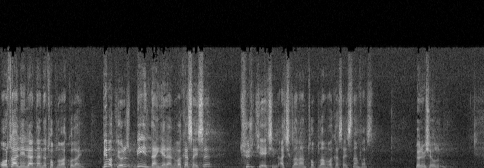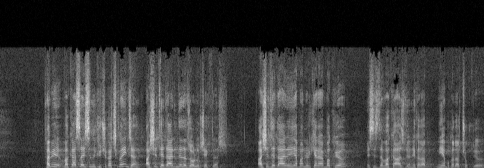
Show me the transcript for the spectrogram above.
Orta illerden de toplamak kolay. Bir bakıyoruz bir ilden gelen vaka sayısı Türkiye için açıklanan toplam vaka sayısından fazla. Böyle bir şey olur mu? Tabii vaka sayısını küçük açıklayınca aşı tedarinde de zorluk çektiler. Aşı tedariği yapan ülkeler bakıyor. E sizde vaka az diyor. Ne kadar niye bu kadar çok diyor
